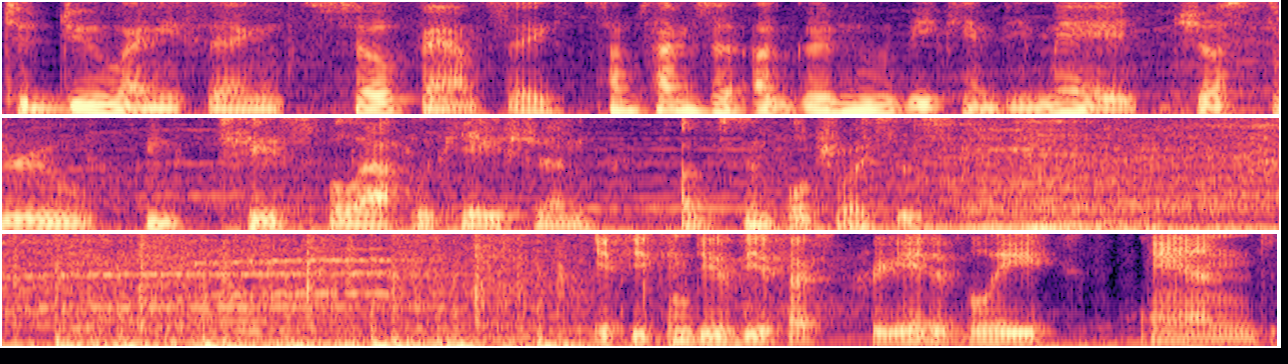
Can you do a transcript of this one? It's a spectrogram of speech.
to do anything so fancy. Sometimes a, a good movie can be made just through tasteful application of simple choices if you can do VFX creatively and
